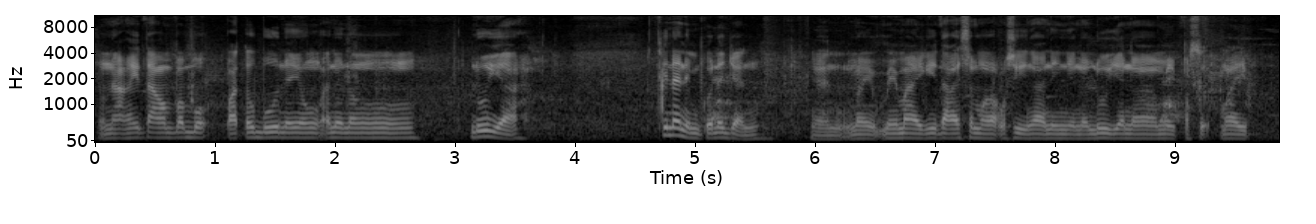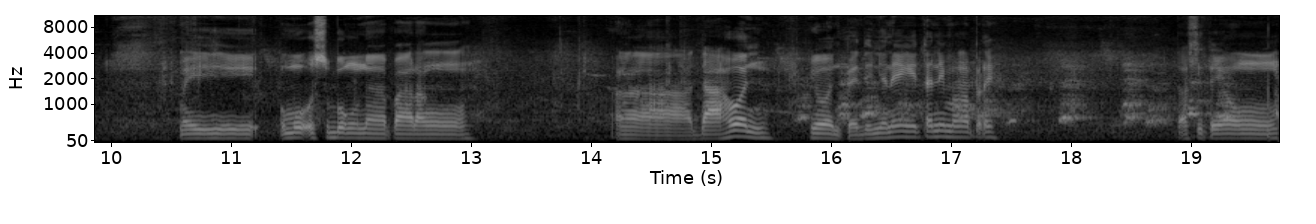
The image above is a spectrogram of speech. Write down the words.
Nung nakita kong patubo na yung ano ng luya, tinanim ko na dyan. Yan, may, may makikita kayo sa mga kusina ninyo na luya na may, pas, may, may umuusbong na parang ah, dahon. Yun, pwede nyo na yung itanim mga pre. Tapos ito yung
